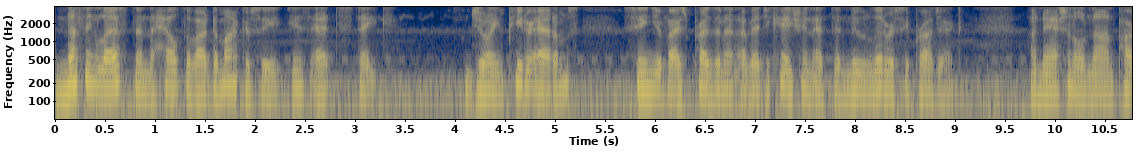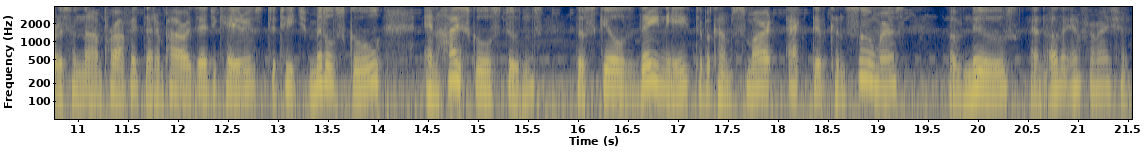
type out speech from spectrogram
nothing less than the health of our democracy is at stake. Join Peter Adams, Senior Vice President of Education at the News Literacy Project, a national nonpartisan nonprofit that empowers educators to teach middle school and high school students the skills they need to become smart, active consumers of news and other information.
